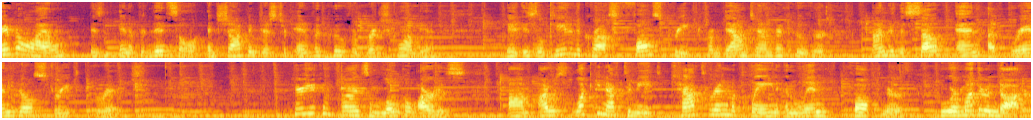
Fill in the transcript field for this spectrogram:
Island is in a peninsula and shopping district in Vancouver, British Columbia. It is located across False Creek from downtown Vancouver under the south end of Granville Street Bridge. Here you can find some local artists. Um, I was lucky enough to meet Catherine McLean and Lynn Faulkner, who are mother and daughter.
